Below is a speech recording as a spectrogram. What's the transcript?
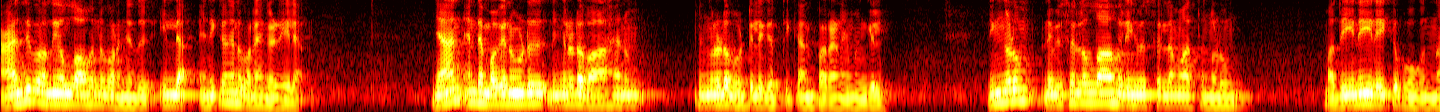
ആസിഫ് റലി അള്ളാഹുന് പറഞ്ഞത് ഇല്ല എനിക്കങ്ങനെ പറയാൻ കഴിയില്ല. ഞാൻ എന്റെ മകനോട് നിങ്ങളുടെ വാഹനം നിങ്ങളുടെ വീട്ടിലേക്ക് എത്തിക്കാൻ പറയണമെങ്കിൽ നിങ്ങളും നബി സല്ലാഹു അലൈഹി വസല്ലമ തങ്ങളും മദീനയിലേക്ക് പോകുന്ന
